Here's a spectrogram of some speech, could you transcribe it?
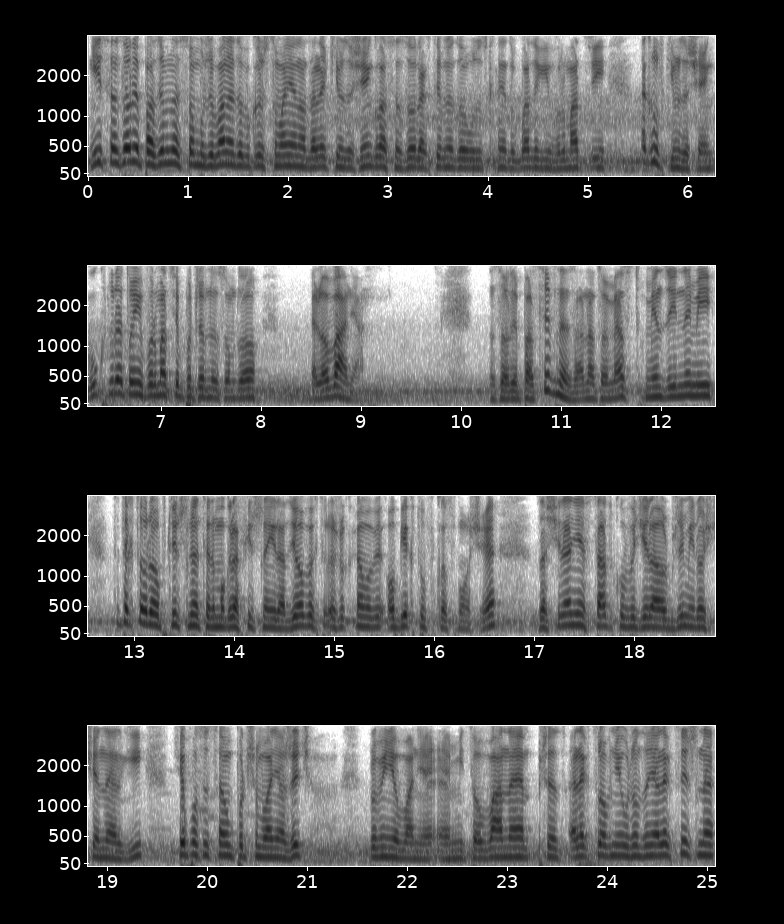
I sensory pasywne są używane do wykorzystywania na dalekim zasięgu, a sensory aktywne do uzyskania dokładnych informacji na krótkim zasięgu, które to informacje potrzebne są do celowania. Sensory pasywne za natomiast to m.in. detektory optyczne, termograficzne i radiowe, które szukają obie- obiektów w kosmosie. Zasilanie statku wydziela olbrzymie ilości energii, ciepło systemu podtrzymywania życia, promieniowanie emitowane przez elektrownie urządzenia elektryczne,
